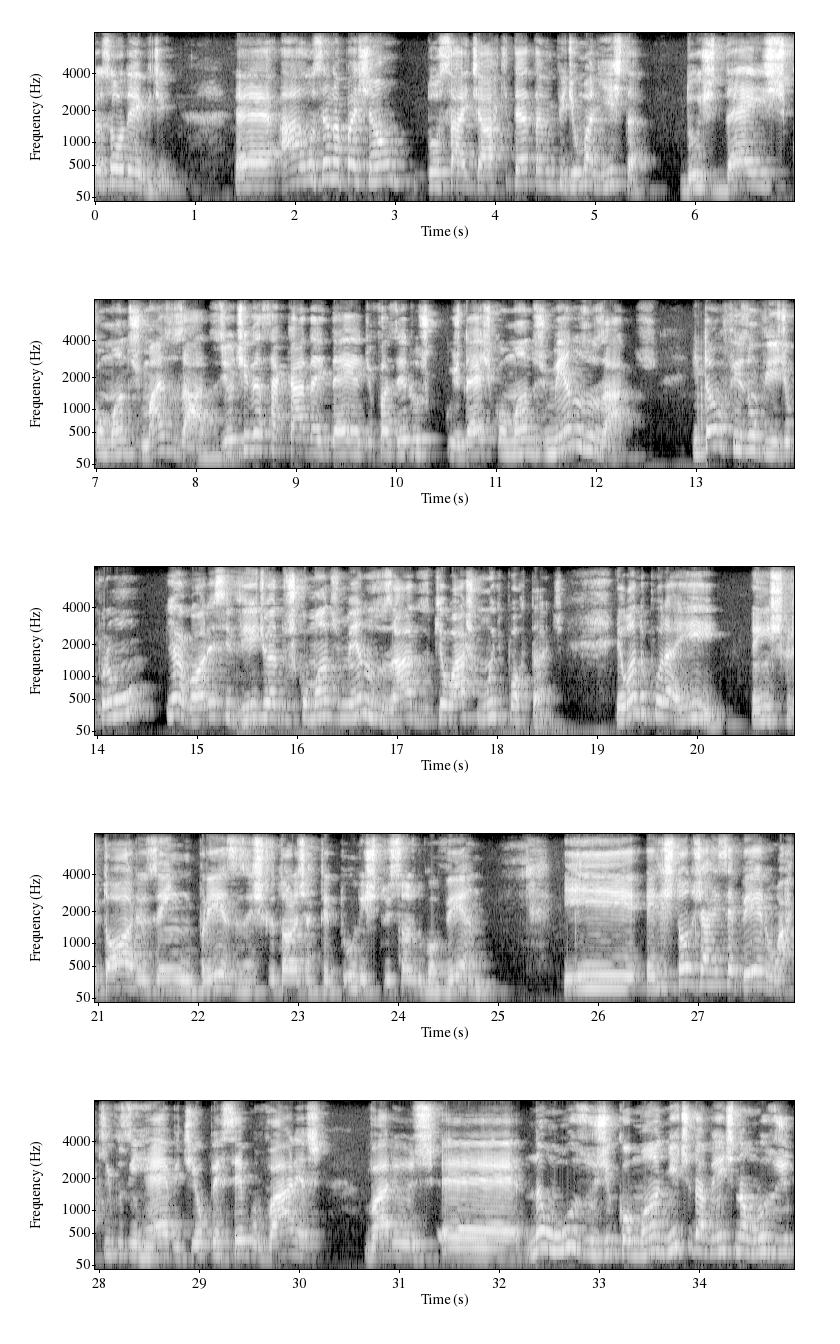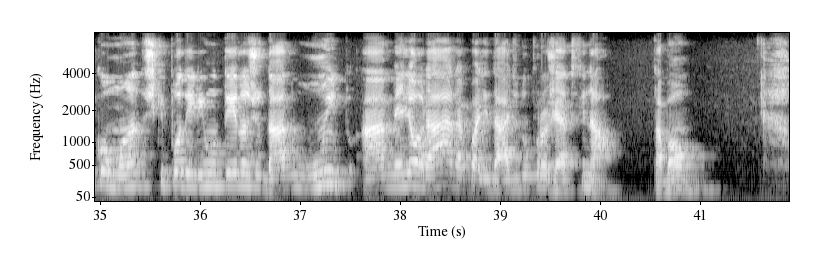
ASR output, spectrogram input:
Eu sou o David. É, a Luciana Paixão, do site Arquiteta, me pediu uma lista dos 10 comandos mais usados. E eu tive a sacada ideia de fazer os, os 10 comandos menos usados. Então eu fiz um vídeo para um e agora esse vídeo é dos comandos menos usados, o que eu acho muito importante. Eu ando por aí em escritórios, em empresas, em escritórios de arquitetura, instituições do governo, e eles todos já receberam arquivos em Revit. Eu percebo várias, vários é, não usos de comando, nitidamente não usos de comandos que poderiam ter ajudado muito a melhorar a qualidade do projeto final, tá bom?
